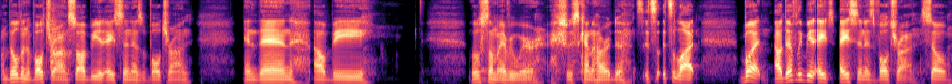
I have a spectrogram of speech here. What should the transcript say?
I'm building a Voltron, so I'll be at ACEN as a Voltron. And then I'll be a little something everywhere. Actually, it's kind of hard to it's, it's it's a lot. But I'll definitely be at H- ACEN as Voltron. So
